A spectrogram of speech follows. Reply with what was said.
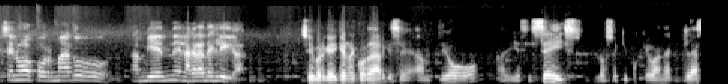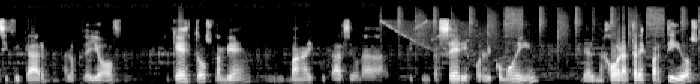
ese nuevo formato también en las grandes ligas. Sí, porque hay que recordar que se amplió a 16 los equipos que van a clasificar a los playoffs que estos también van a disputarse unas distintas series por el comodín, del mejor a tres partidos,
